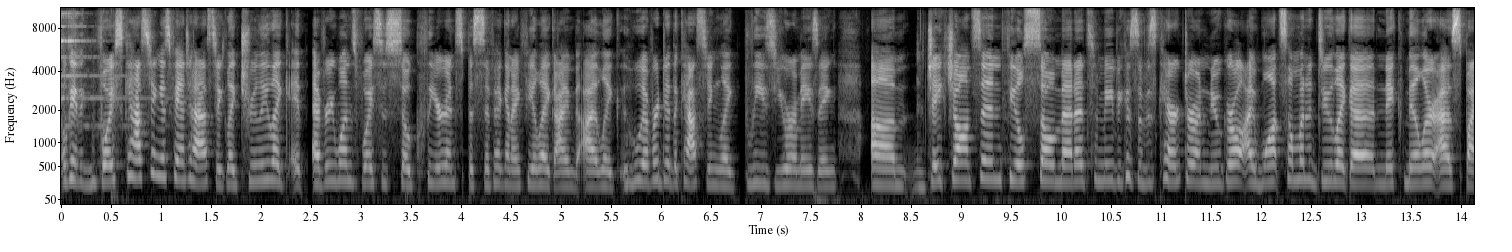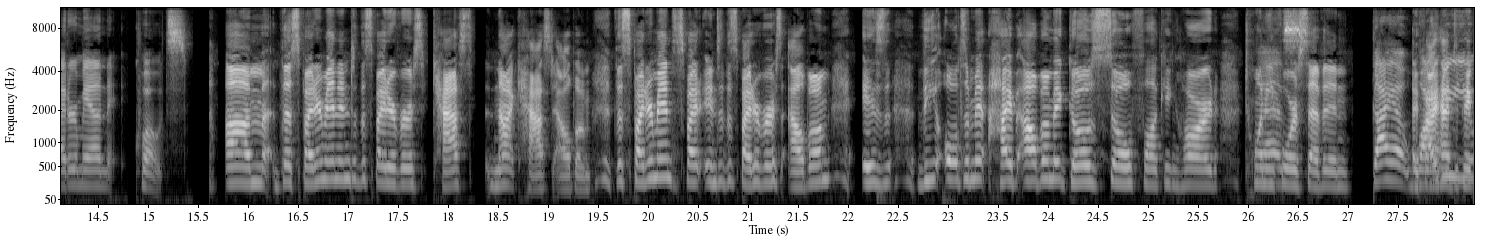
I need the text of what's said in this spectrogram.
Okay, the voice casting is fantastic. Like truly, like it, everyone's voice is so clear and specific, and I feel like I'm, I like whoever did the casting. Like, please, you're amazing. Um, Jake Johnson feels so meta to me because of his character on New Girl. I want someone to do like a Nick Miller as Spider Man quotes. Um, the Spider-Man into the Spider-Verse cast, not cast album. The Spider-Man Spi- into the Spider-Verse album is the ultimate hype album. It goes so fucking hard, twenty four seven. Gaia, If why I had do to pick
